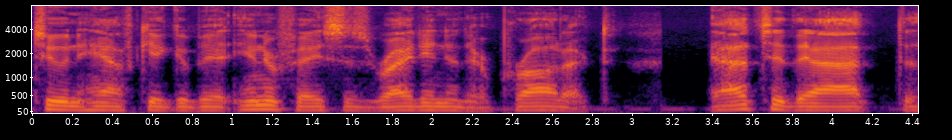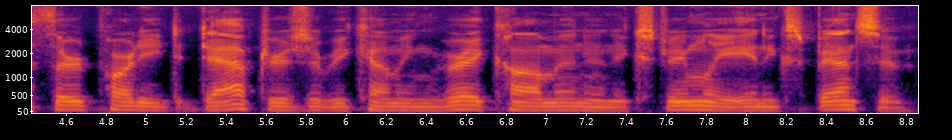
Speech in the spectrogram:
2.5 gigabit interfaces right into their product. Add to that, the third party adapters are becoming very common and extremely inexpensive.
